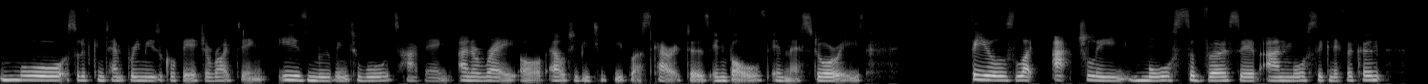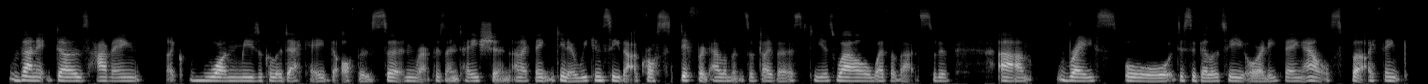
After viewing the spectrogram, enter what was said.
more sort of contemporary musical theatre writing is moving towards having an array of LGBTQ plus characters involved in their stories. Feels like actually more subversive and more significant than it does having like one musical a decade that offers certain representation. And i think you know we can see that across different elements of diversity as well whether that's sort of um, race or disability or anything else. But i think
